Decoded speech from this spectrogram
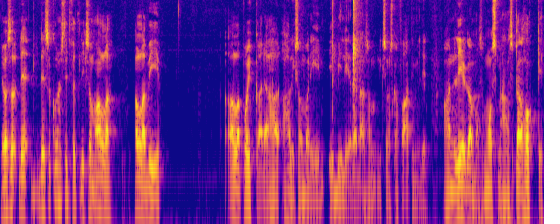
Det, var så, det, det är så konstigt för att liksom alla, alla vi, alla pojkar där har, har liksom varit i, i Millin redan som liksom ska fara till Millin. Och han är lika gammal som oss men han spelar hockey.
